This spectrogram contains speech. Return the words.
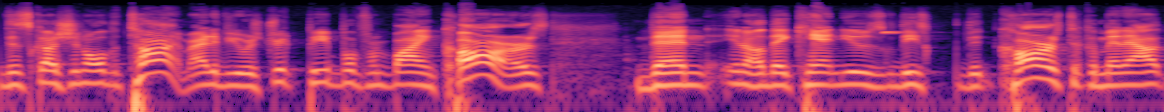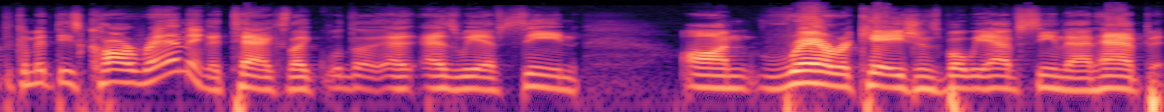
discussion all the time, right? If you restrict people from buying cars, then you know they can't use these the cars to commit out to commit these car ramming attacks, like as we have seen on rare occasions, but we have seen that happen.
